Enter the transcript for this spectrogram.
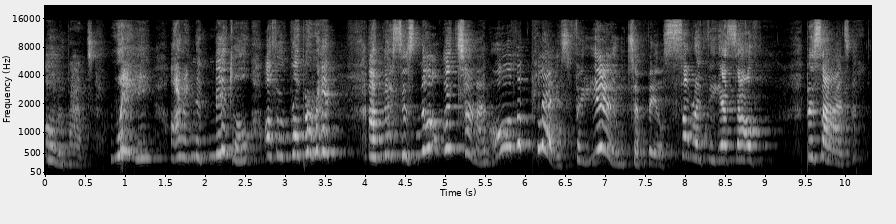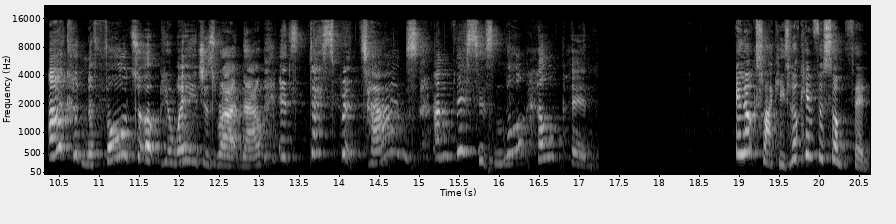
on about? We are in the middle of a robbery, and this is not the time or the place for you to feel sorry for yourself. Besides, I couldn't afford to up your wages right now. It's desperate times, and this is not helping. It looks like he's looking for something.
